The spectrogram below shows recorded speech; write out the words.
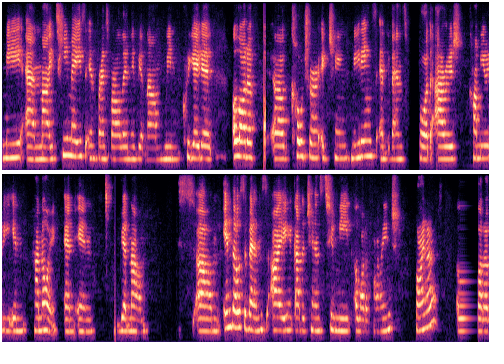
me and my teammates in of Ireland in Vietnam, we created a lot of uh, culture exchange meetings and events for the Irish community in Hanoi and in Vietnam. Um, in those events, I got the chance to meet a lot of foreign foreigners, a lot of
